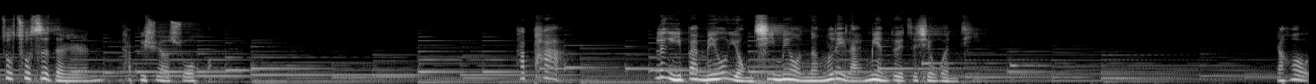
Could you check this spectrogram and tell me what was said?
做错事的人，他必须要说谎。他怕另一半没有勇气、没有能力来面对这些问题。然后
